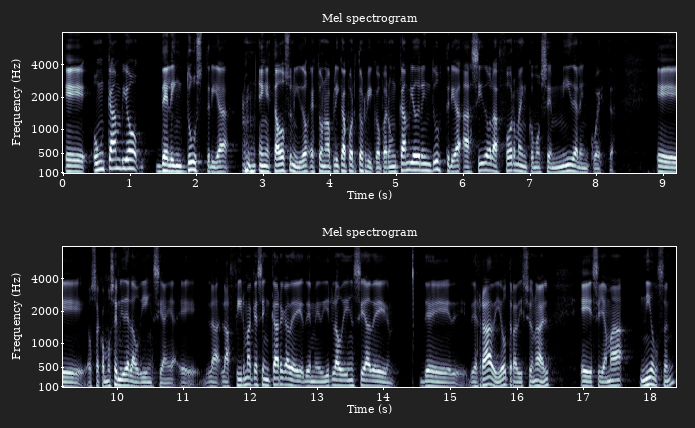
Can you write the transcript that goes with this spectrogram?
Eh, un cambio de la industria en Estados Unidos, esto no aplica a Puerto Rico, pero un cambio de la industria ha sido la forma en cómo se mide la encuesta. Eh, o sea, cómo se mide la audiencia. Eh, la, la firma que se encarga de, medir la audiencia de, radio tradicional eh, se llama Nielsen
